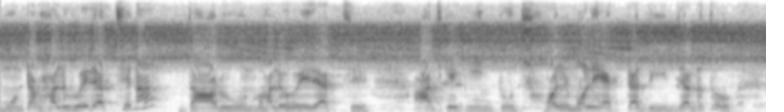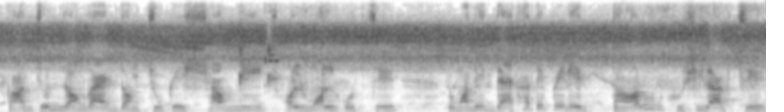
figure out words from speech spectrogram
মনটা ভালো হয়ে যাচ্ছে না? দারুণ ভালো হয়ে যাচ্ছে। আজকে কিন্তু ঝলমলে একটা দিন, জানো তো? কাঞ্চনজঙ্ঘা একদম চোখের সামনে ঝলমল করছে। তোমাদের দেখাতে পেরে দারুণ খুশি লাগছে।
